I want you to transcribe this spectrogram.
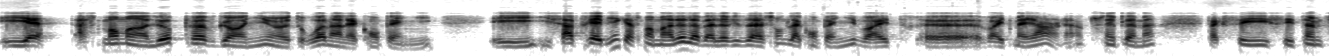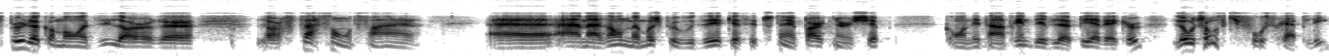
et à, ce moment-là peuvent gagner un droit dans la compagnie. Et ils savent très bien qu'à ce moment-là, la valorisation de la compagnie va être euh, va être meilleure, hein, tout simplement. Fait c'est, un petit peu là, comme on dit, leur euh, leur façon de faire à Amazon. Mais moi, je peux vous dire que c'est tout un partnership qu'on est en train de développer avec eux. L'autre chose qu'il faut se rappeler,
